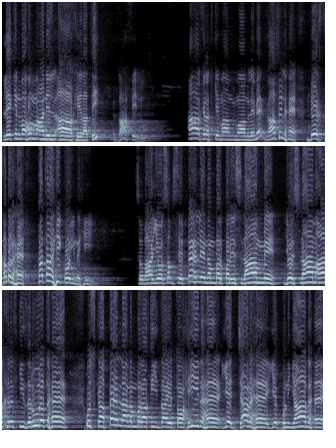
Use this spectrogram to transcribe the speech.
لیکن وہ آخرتی غافل آخرت کے معاملے میں غافل ہیں، بے خبر ہیں، پتہ ہی کوئی نہیں۔ سو بھائیو، سب سے پہلے نمبر پر اسلام میں جو اسلام آخرت کی ضرورت ہے، اس کا پہلا نمبر عقیدہ توحید ہے، یہ جڑ ہے، یہ بنیاد ہے۔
